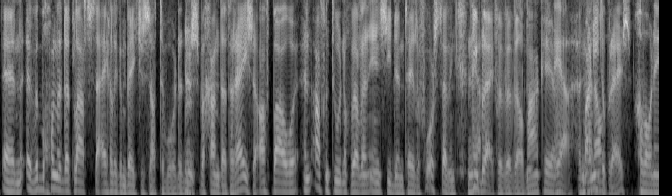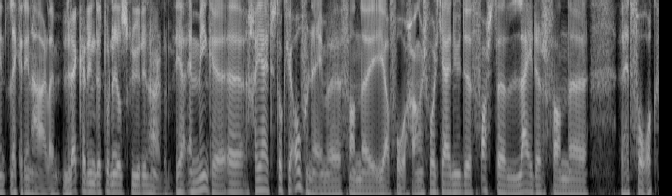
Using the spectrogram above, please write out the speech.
En we begonnen dat laatste eigenlijk een beetje zat te worden. Dus we gaan dat reizen afbouwen en af en toe nog wel een incidentele voorstelling. Die Ja. blijven we wel maken, ja. Ja, maar maar niet dan op reis. Gewoon in, lekker in Haarlem. Lekker in de toneelschuur in Haarlem. Ja, en Minke, eh, ga jij het stokje overnemen van eh, jouw voorgangers? Word jij nu de vaste leider van eh, het volk?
